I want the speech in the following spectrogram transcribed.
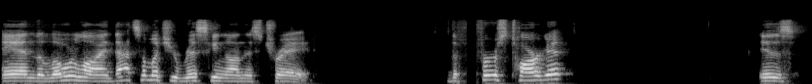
and the lower line, that's how much you're risking on this trade. The first target is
